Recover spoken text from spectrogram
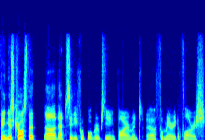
fingers crossed that uh, that City Football Group's the environment uh, for Mary to flourish.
